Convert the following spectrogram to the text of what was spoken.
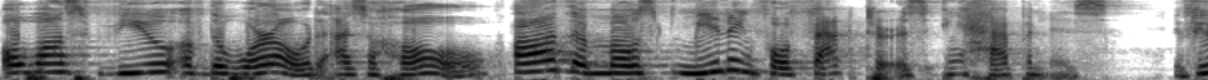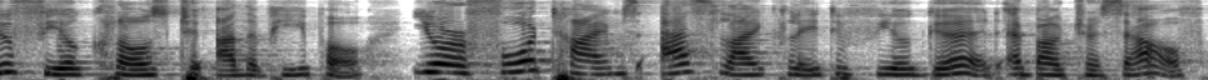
or one's view of the world as a whole, are the most meaningful factors in happiness. If you feel close to other people, you are four times as likely to feel good about yourself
